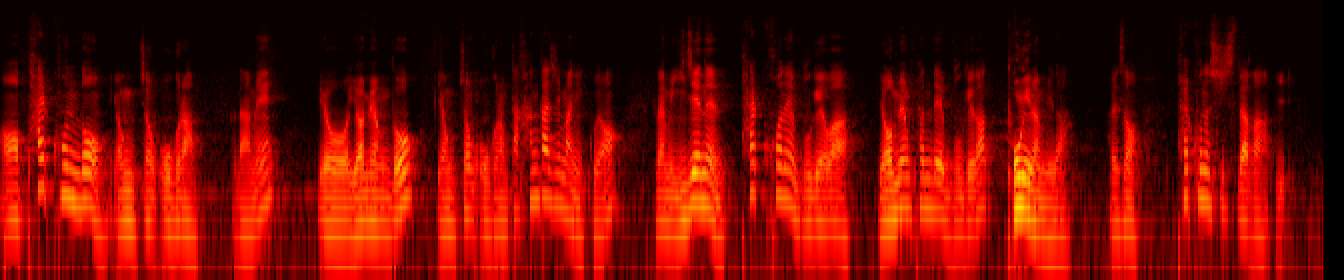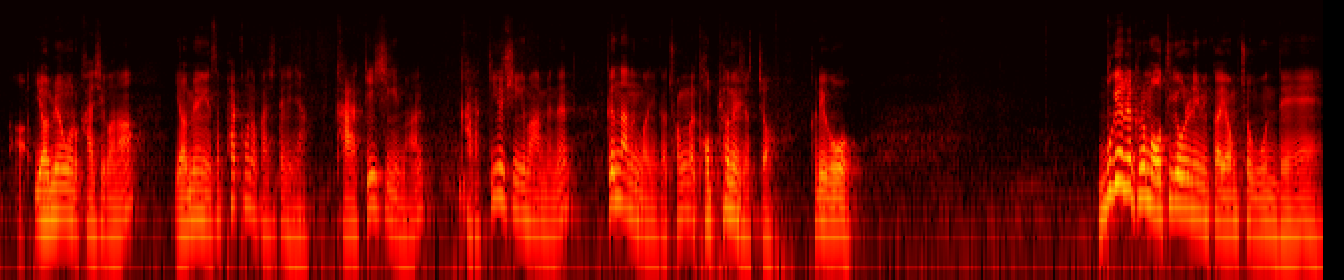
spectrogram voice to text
어, 팔콘도 0.5g, 그 다음에 요 여명도 0.5g 딱 한 가지만 있고요. 그 다음에 이제는 팔콘의 무게와 여명 편대의 무게가 동일합니다. 그래서 팔콘을 쓰시다가 이- 어, 여명으로 가시거나 여명에서 팔콘으로 가실 때 그냥 갈아 끼시기만 갈아 끼우시기만 하면은 끝나는 거니까 정말 더 편해졌죠. 그리고 무게를 그러면 어떻게 올립니까? 0.5인데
